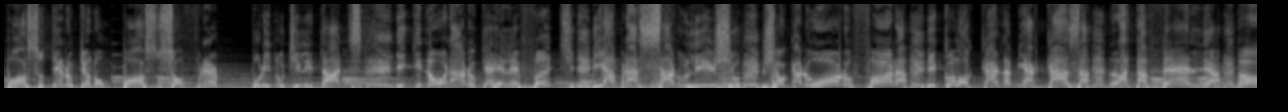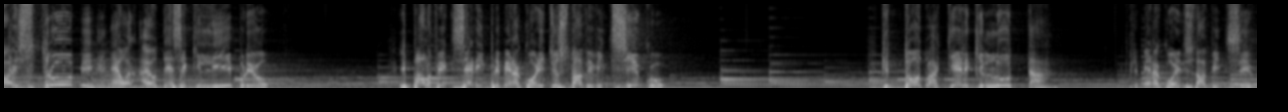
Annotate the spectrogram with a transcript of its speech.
posso, ter o que eu não posso, sofrer por inutilidades, ignorar o que é relevante e abraçar o lixo, jogar o ouro fora e colocar na minha casa lata velha, oh, estrume, é o, é o desequilíbrio. E Paulo vem dizer em 1 Coríntios 9, 25: que todo aquele que luta, 1 Coríntios 9, 25,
